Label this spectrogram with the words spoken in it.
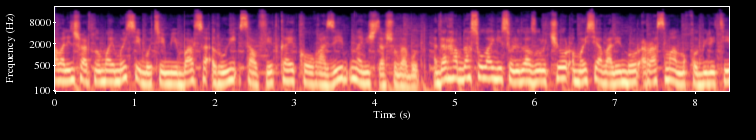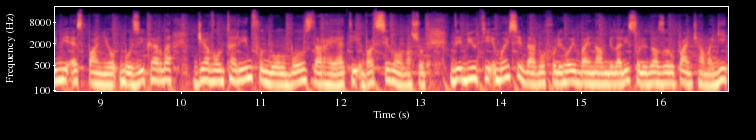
Аввалин шартномаи месси бо тими барса рӯи салфеткаи коғазӣ навишта шуда буд. Дар 17солаги соли 2004 месси аввалин бор расман муқобили тими эспаниол бозӣ карда ҷавонтарин футболбоз дар ҳайати барселона шуд. Дебюти месси дар бохӯриҳои байналмилалӣ соли 2005 ҳамагӣ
